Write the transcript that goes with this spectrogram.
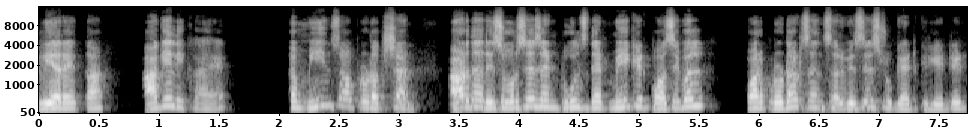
क्लियर है आगे लिखा है the means of production are the resources and tools that make it possible for products and services to get created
